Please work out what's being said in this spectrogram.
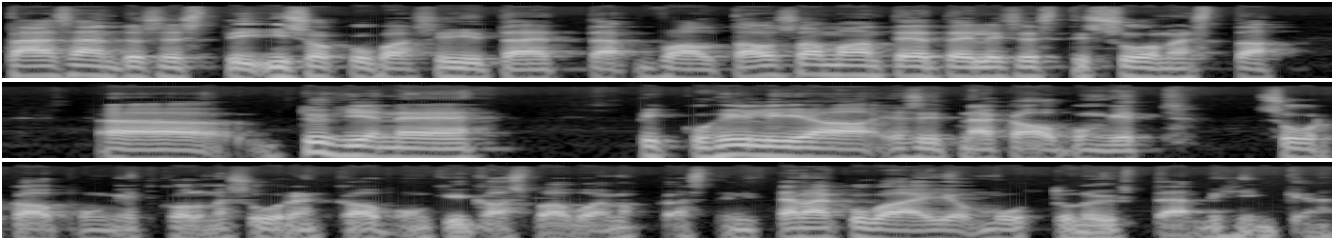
pääsääntöisesti iso kuva siitä, että valtaosa maantieteellisesti Suomesta ää, tyhjenee pikkuhiljaa ja sitten nämä kaupungit, suurkaupungit, kolme suuren kaupunkia kasvaa voimakkaasti, niin tämä kuva ei ole muuttunut yhtään mihinkään.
